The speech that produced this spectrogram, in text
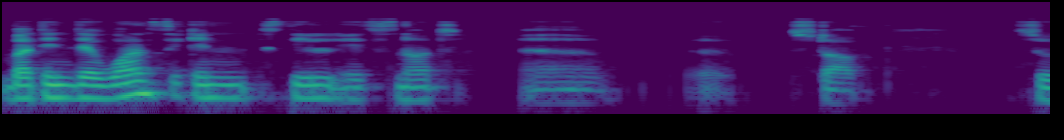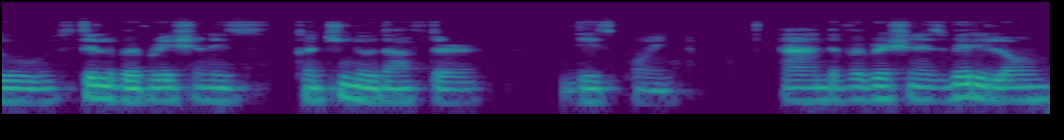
But in the one second still it's not uh, stopped so still vibration is continued after this point. And the vibration is very long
